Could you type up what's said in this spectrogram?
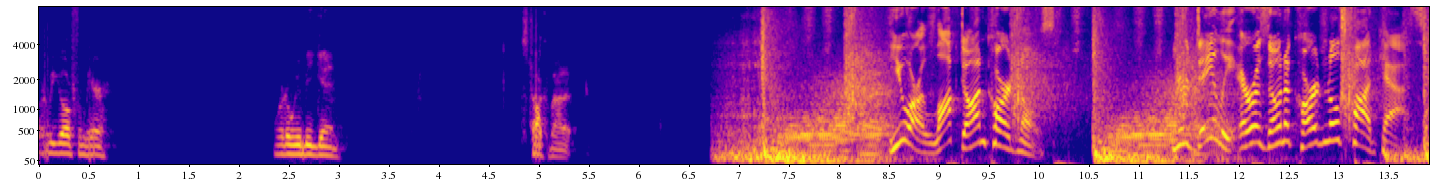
Where do we go from here? Where do we begin? Let's talk about it. You are Locked On Cardinals, your daily Arizona Cardinals podcast.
